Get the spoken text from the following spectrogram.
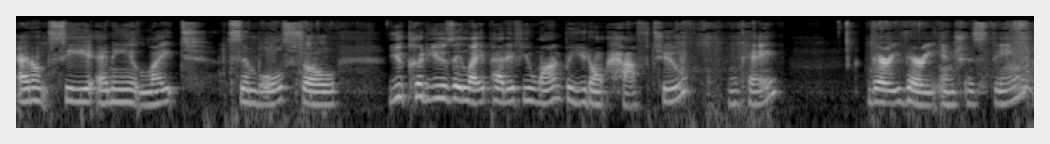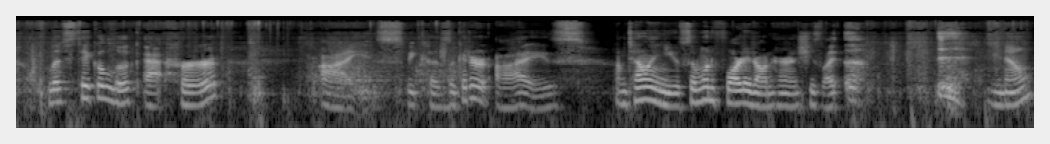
I don't see any light symbols. So you could use a light pad if you want, but you don't have to. Okay. Very, very interesting. Let's take a look at her eyes because look at her eyes. I'm telling you, someone farted on her and she's like, ugh, ugh, you know?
